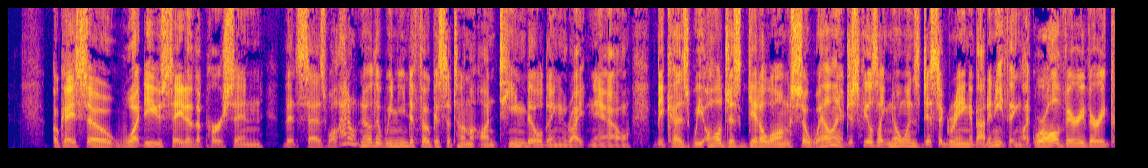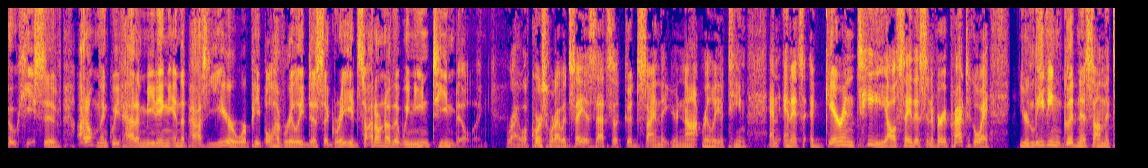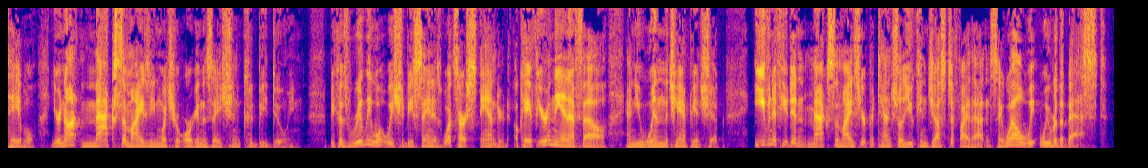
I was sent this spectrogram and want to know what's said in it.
Okay, so what do you say to the person that says, "Well, I don't know that we need to focus a ton on team building right now because we all just get along so well and it just feels like no one's disagreeing about anything. Like we're all very very cohesive. I don't think we've had a meeting in the past year where people have really disagreed. So I don't know that we need team building." Right. Well, of course, what I would say is that's a good sign that you're not really a team. And, and it's a guarantee. I'll say this in a very practical way. You're leaving goodness on the table. You're not maximizing what your organization could be doing. Because really what we should be saying is what's our standard? Okay. If you're in the NFL and you win the championship, even if you didn't maximize your potential, you can justify that and say, well, we, we were the best.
